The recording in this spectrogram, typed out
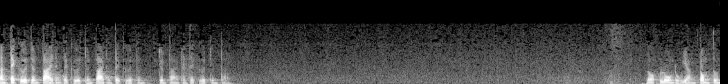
ตั้งแต่เกิดจนตาย ตั้งแต่เกิดจนตาย ตั้งแต่เกิดจนจนตาย ตั้งแต่เกิดจนตาย หลอกลวงทุกอย่าง ต้มตุน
